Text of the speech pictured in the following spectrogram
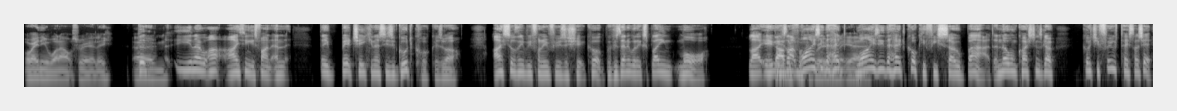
or anyone else really. Um, you know, I, I think it's fine. And the bit cheekiness, he's a good cook as well. I still think it'd be funny if he was a shit cook because then it would explain more. Like he's like, why is he the head? yeah. Why is he the head cook if he's so bad? And no one questions. Go, God, your food tastes like shit.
